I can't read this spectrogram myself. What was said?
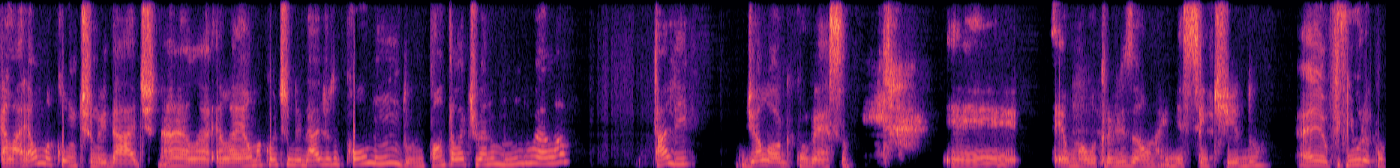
ela é uma continuidade, né? Ela, ela é uma continuidade do, com o mundo. Enquanto ela estiver no mundo, ela tá ali, dialoga, conversa. É, é uma outra visão, né? E nesse sentido, é, eu fico fura com o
